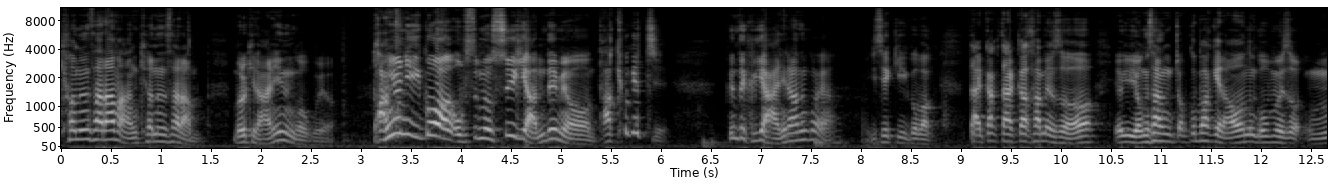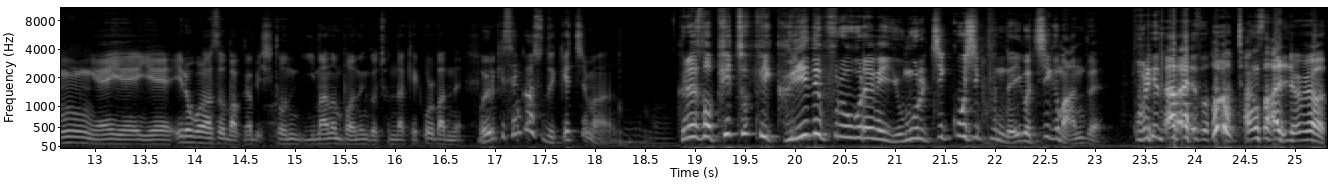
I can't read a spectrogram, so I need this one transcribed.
켜는 사람 안 켜는 사람 뭐 이렇게 나뉘는 거고요. 당연히 이거 없으면 수익이 안 되면 다 켜겠지. 근데 그게 아니라는 거야. 이 새끼 이거 막 딸깍딸깍 하면서 여기 영상 조그맣게 나오는 거 보면서 음예예 예, 이러고 나서 막 돈 2만 원 버는 거 존나 개꼴 받네. 뭐 이렇게 생각할 수도 있겠지만. 그래서 P2P 그리드 프로그램의 유무를 찍고 싶은데 이거 찍으면 안 돼. 우리나라에서 장사하려면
